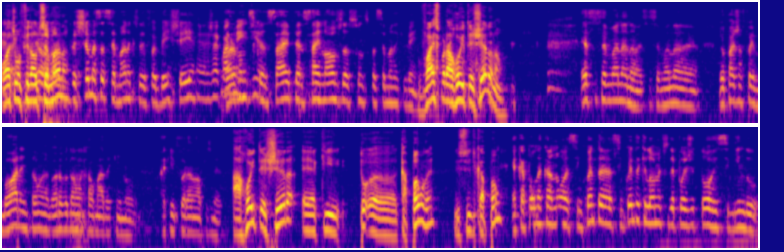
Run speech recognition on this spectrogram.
ó- ótimo final de semana. Fechamos essa semana que foi bem cheia. É, já é quase Agora vamos meio-dia. descansar e pensar em novos assuntos para semana que vem. Vais para Rui Teixeira ou não? Essa semana não, essa semana meu pai já foi embora, então agora eu vou dar uma acalmada aqui no aqui em Florianópolis mesmo. Arroio Teixeira é aqui, to- ah, Capão, né? Distrito de Capão. É Capão da Canoa, 50, 50 quilômetros depois de Torres, seguindo,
